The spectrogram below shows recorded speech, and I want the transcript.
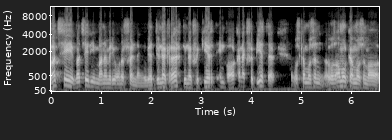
Wat sê wat sê die manne met die ondervinding? Jy weet, doen ek reg? Doen ek verkeerd en waar kan ek verbeter? Ons kan ons in, ons almal kan ons maar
